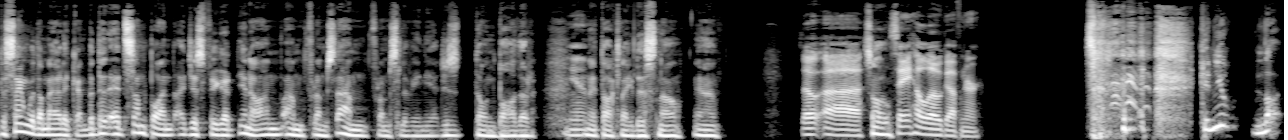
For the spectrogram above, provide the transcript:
the same with American. But at some point, I just figured, you know, I'm I'm from I'm from Slovenia. Just don't bother. Yeah. And I talk like this now. Yeah. So, uh, So- say hello, governor. Can you not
